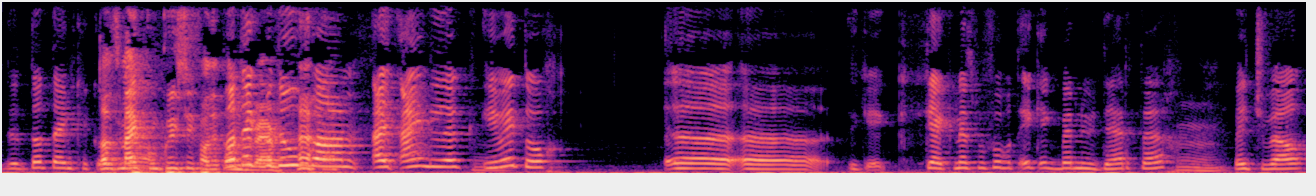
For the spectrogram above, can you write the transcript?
we- dat denk ik Dat ook is mijn wel. conclusie van dit Wat ik onderwerp. bedoel van, uiteindelijk, je weet toch... eh, eh, kijk, net bijvoorbeeld ik, ik ben nu 30. Hmm, Weet je wel,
